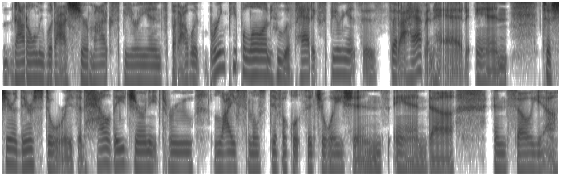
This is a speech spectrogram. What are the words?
not only would I share my experience, but I would bring people on who have had experiences that I haven't had and to share their stories and how they journeyed through life's most difficult situations. And, uh, and so, yeah,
